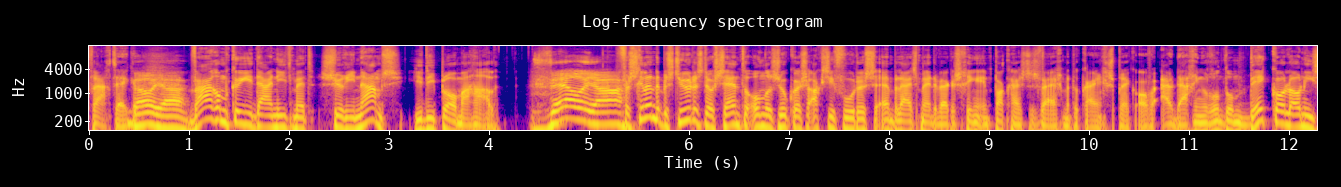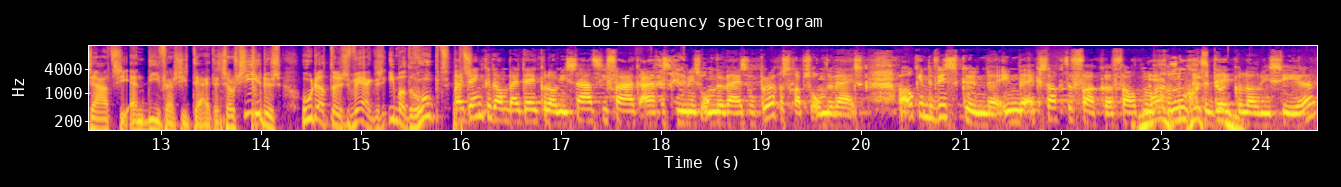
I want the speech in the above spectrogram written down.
Vraagteken. Wel ja. Waarom kun je daar niet met Surinaams je diploma halen? Wel ja. Verschillende bestuurders, docenten, onderzoekers, actievoerders en beleidsmedewerkers gingen in Pakhuis te Zwijgen met elkaar in gesprek over uitdagingen rondom dekolonisatie en diversiteit. En zo zie je dus hoe dat dus werkt. Dus iemand roept. Wij denken dan bij dekolonisatie vaak aan geschiedenisonderwijs of burgerschapsonderwijs. Maar ook in de wiskunde, in de exacte vakken valt nog genoeg te wiskunde.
